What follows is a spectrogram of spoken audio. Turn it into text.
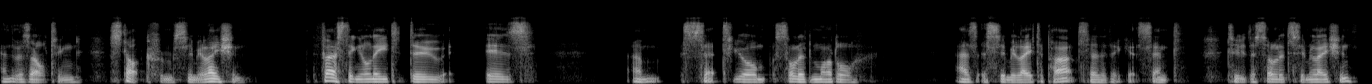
and the resulting stock from simulation. The first thing you'll need to do is um, set your solid model as a simulator part so that it gets sent to the solid simulation.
